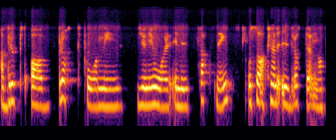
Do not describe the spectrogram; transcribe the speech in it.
abrupt avbrott på min juniorelitsatsning och saknade idrotten något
